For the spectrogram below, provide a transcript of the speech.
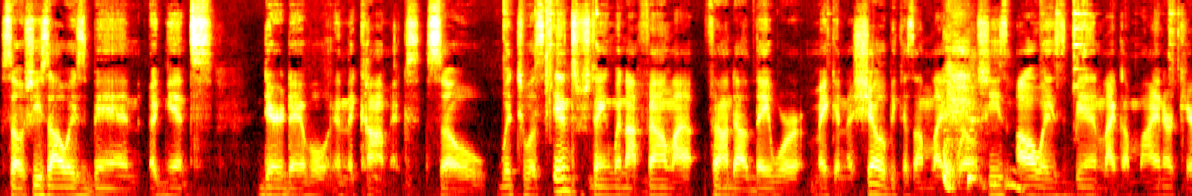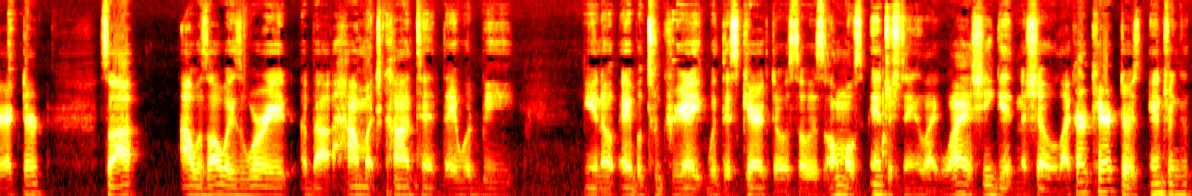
So she's always been against Daredevil in the comics. So, which was interesting when I found out found out they were making the show because I'm like, well, she's always been like a minor character. So I I was always worried about how much content they would be, you know, able to create with this character. So it's almost interesting. Like, why is she getting the show? Like her character is inter-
